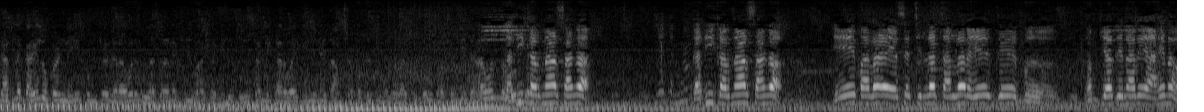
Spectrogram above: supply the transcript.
त्यातल्या काही लोकांनी तुमच्या घरावर हल्ला करण्याची भाषा केली पोलिसांनी कारवाई केली नाही तर आमच्या पद्धतीने घरात शिकवू प्रसंगी घरावर कधी करणार सांगा? कधी करणार सांगा? हे मला असे चिल्लर चालणार हे जे ब- धमक्या देणारे आहे ना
